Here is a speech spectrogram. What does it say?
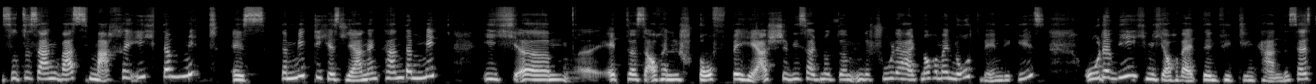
sozusagen, was mache ich, damit es, damit ich es lernen kann, damit ich ähm, etwas, auch einen Stoff beherrsche, wie es halt nur in der Schule halt noch einmal notwendig ist, oder wie ich mich auch weiterentwickeln kann. Das heißt,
